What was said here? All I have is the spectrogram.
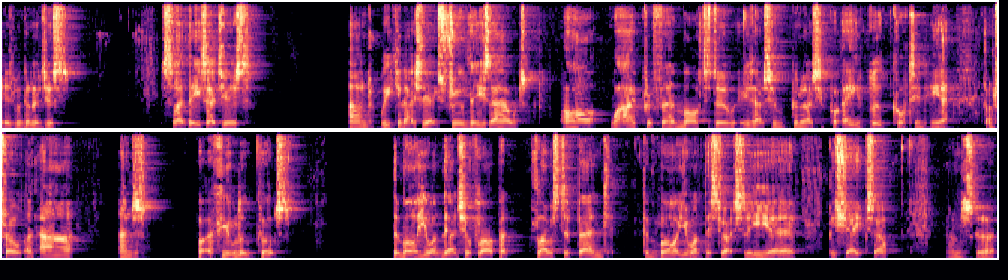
is we're going to just select these edges and we can actually extrude these out or what I prefer more to do is actually going to actually put a loop cut in here. Control and R and just put a few loop cuts. The more you want the actual flower flowers to bend, the more you want this to actually uh, be shaped. So I'm just going to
